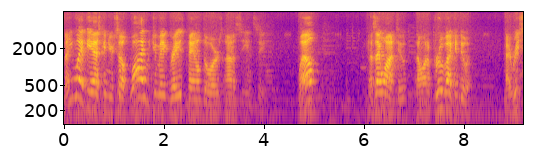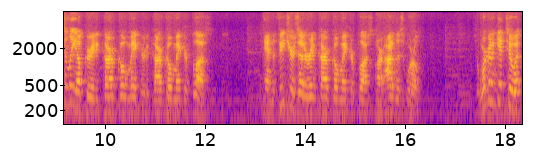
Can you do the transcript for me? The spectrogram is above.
Now you might be asking yourself, why would you make raised panel doors on a CNC? Well, because I want to, and I want to prove I can do it. I recently upgraded Carveco Maker to Carveco Maker Plus, and the features that are in Carveco Maker Plus are out of this world. So we're going to get to it.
